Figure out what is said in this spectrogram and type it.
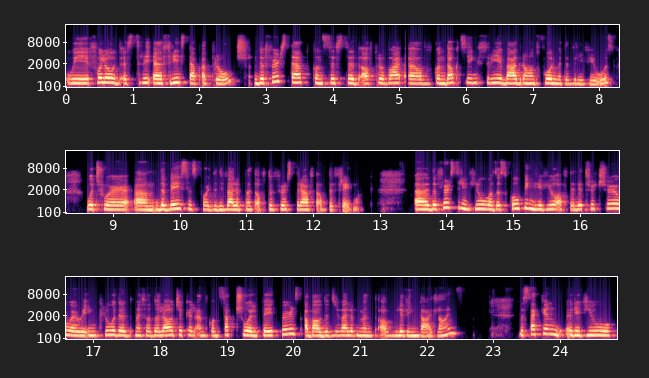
we followed a, three, a three-step approach. The first step consisted of, of conducting three background formative reviews, which were um, the basis for the development of the first draft of the framework. Uh, the first review was a scoping review of the literature where we included methodological and conceptual papers about the development of living guidelines. The second review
